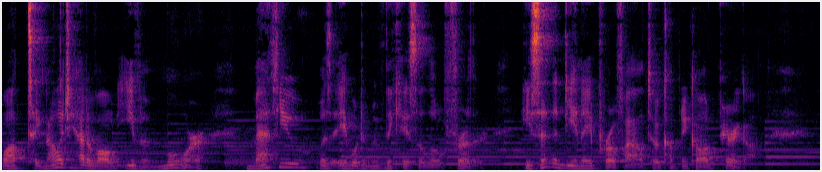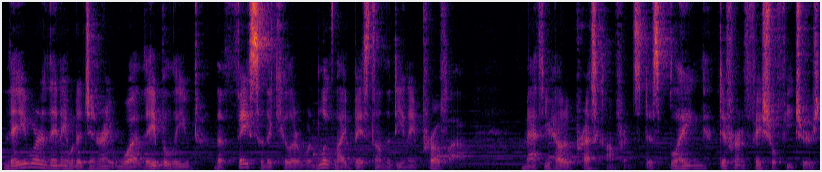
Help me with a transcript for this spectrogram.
While technology had evolved even more, Matthew was able to move the case a little further. He sent the DNA profile to a company called Parabon. They were then able to generate what they believed the face of the killer would look like based on the DNA profile. Matthew held a press conference displaying different facial features.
